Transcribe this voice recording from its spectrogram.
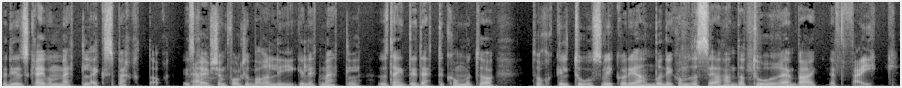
Fordi jeg skrev om metal-eksperter. Jeg skrev Ja. ikke om folk som bare liker litt metal. Så tenkte jeg dette kommer til å Torkel Thorsvik og de andre de kommer til å se at han der Tore Renberg det er fake.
